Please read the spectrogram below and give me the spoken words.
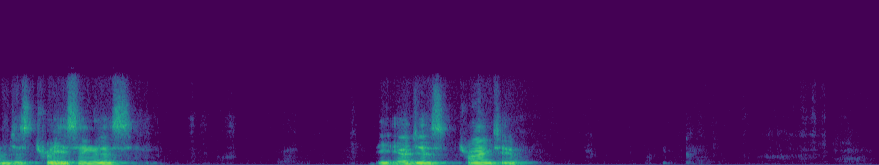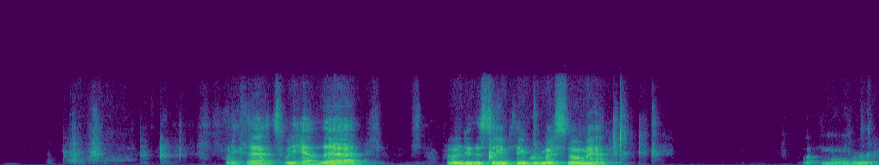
I'm just tracing this, the edges, trying to. Like that. So we have that. I'm gonna do the same thing for my snowman. Flip them over.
